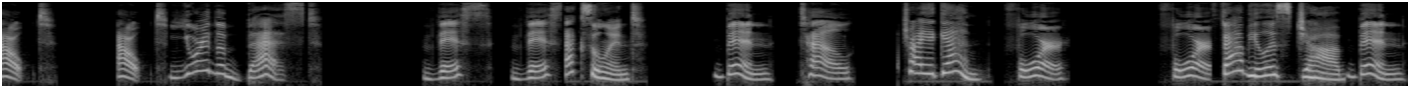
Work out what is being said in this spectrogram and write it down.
Out. Out. You're the best. This. This. Excellent. Bin. Tell. Try again. Four. Four. Fabulous job. Bin.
